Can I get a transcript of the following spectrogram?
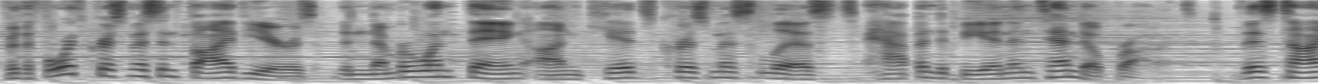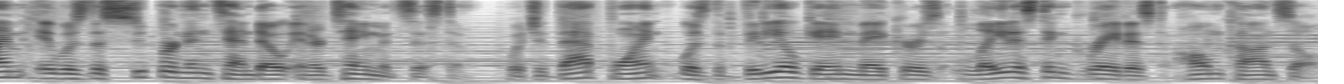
For the fourth Christmas in five years, the number one thing on kids' Christmas lists happened to be a Nintendo product. This time, it was the Super Nintendo Entertainment System, which at that point was the video game maker's latest and greatest home console.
